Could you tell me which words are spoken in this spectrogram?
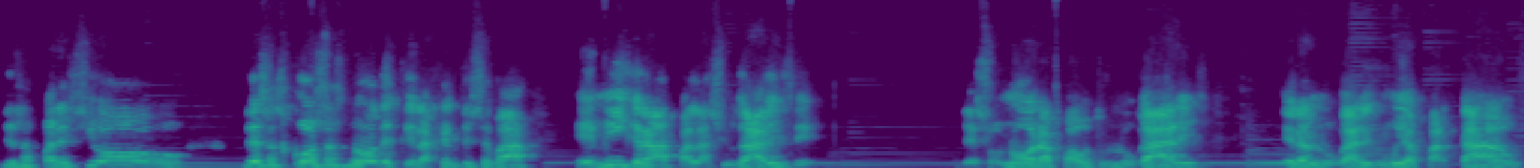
desapareció de esas cosas, ¿no? De que la gente se va, emigra para las ciudades de, de Sonora, para otros lugares, eran lugares muy apartados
